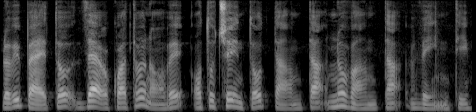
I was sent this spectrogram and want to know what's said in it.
Lo ripeto, 049 880 90 20.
